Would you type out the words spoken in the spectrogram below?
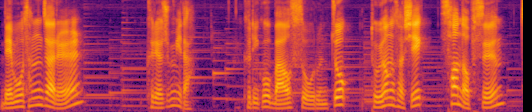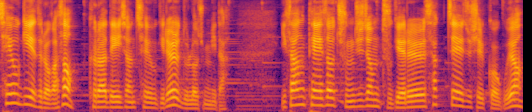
네모 상자를 그려줍니다. 그리고 마우스 오른쪽 도형 서식 선 없음 채우기에 들어가서 그라데이션 채우기를 눌러줍니다. 이 상태에서 중지점 두 개를 삭제해 주실 거고요.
